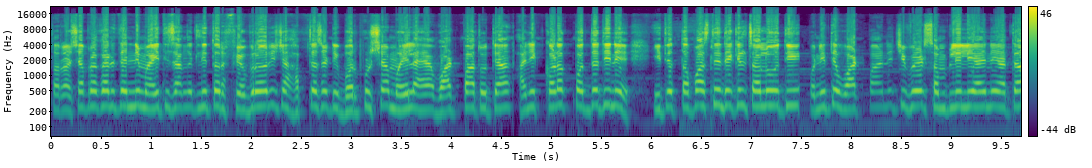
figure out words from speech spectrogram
तर अशा प्रकारे त्यांनी माहिती सांगितली. तर फेब्रुवारीच्या हप्त्यासाठी भरपूरशा महिला ह्या वाट पाहत होत्या आणि कडक पद्धतीने इथे तपासणी देखील चालू होती. पण इथे वाट पाहण्याची वेळ संपलेली आहे आणि आता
